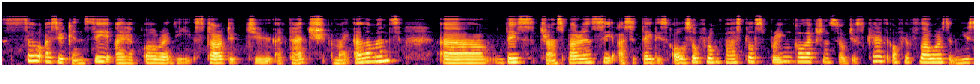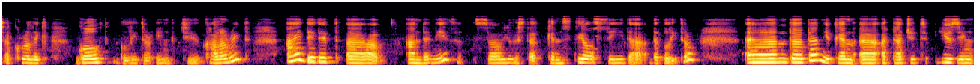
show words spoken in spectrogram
so as you can see, I have already started to attach my elements. Uh, this transparency acetate is also from Pastel Spring collection, so just cut off your flowers and use acrylic gold glitter ink to color it. I did it uh, underneath, so you can still see the, the glitter. And uh, then you can uh, attach it using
